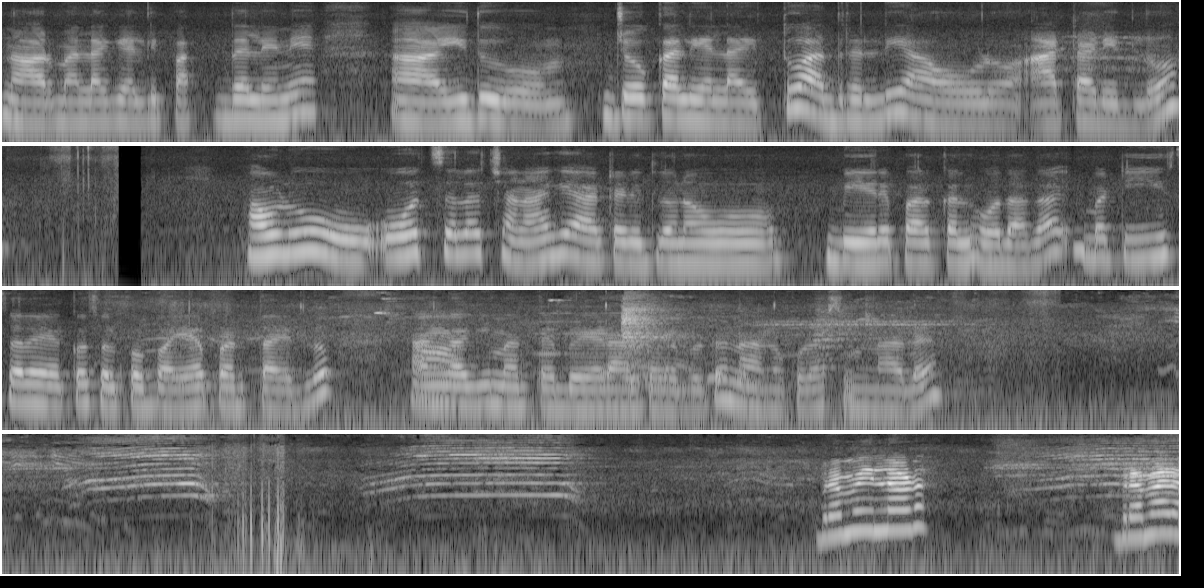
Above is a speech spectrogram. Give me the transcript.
ನಾರ್ಮಲಾಗಿ ಅಲ್ಲಿ ಪಕ್ಕದಲ್ಲೇ ಇದು ಜೋಕಾಲಿ ಎಲ್ಲ ಇತ್ತು ಅದರಲ್ಲಿ ಅವಳು ಆಟ ಅವಳು ಹೋದ ಸಲ ಚೆನ್ನಾಗಿ ಆಟಾಡಿದ್ಲು ನಾವು ಬೇರೆ ಪಾರ್ಕಲ್ಲಿ ಹೋದಾಗ ಬಟ್ ಈ ಸಲ ಯಾಕೋ ಸ್ವಲ್ಪ ಭಯ ಪಡ್ತಾಯಿದ್ಲು ಹಾಗಾಗಿ ಮತ್ತೆ ಬೇಡ ಅಂತ ಹೇಳ್ಬಿಟ್ಟು ನಾನು ಕೂಡ ಸುಮ್ಮನಾದೆ ಭ್ರಮ ಇಲ್ಲ ನೋಡು. ಭ್ರಮರ.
